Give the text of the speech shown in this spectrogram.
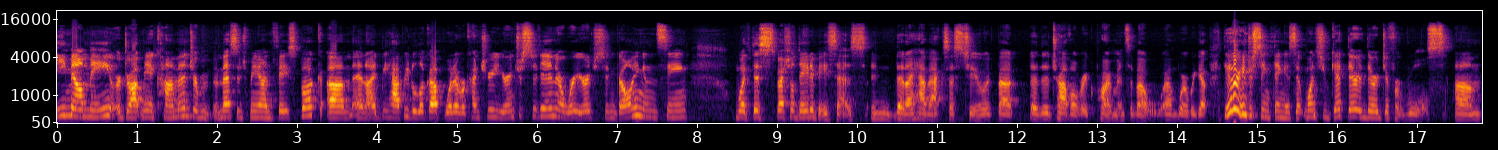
email me or drop me a comment or message me on Facebook, um, and I'd be happy to look up whatever country you're interested in or where you're interested in going and seeing what this special database says and that I have access to about the, the travel requirements about um, where we go. The other interesting thing is that once you get there, there are different rules. Um,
